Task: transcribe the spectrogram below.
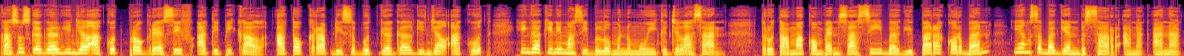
Kasus gagal ginjal akut progresif atipikal atau kerap disebut gagal ginjal akut hingga kini masih belum menemui kejelasan, terutama kompensasi bagi para korban yang sebagian besar anak-anak.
